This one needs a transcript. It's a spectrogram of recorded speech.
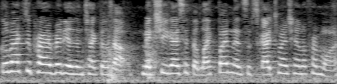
go back to prior videos and check those out. Make sure you guys hit the like button and subscribe to my channel for more.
